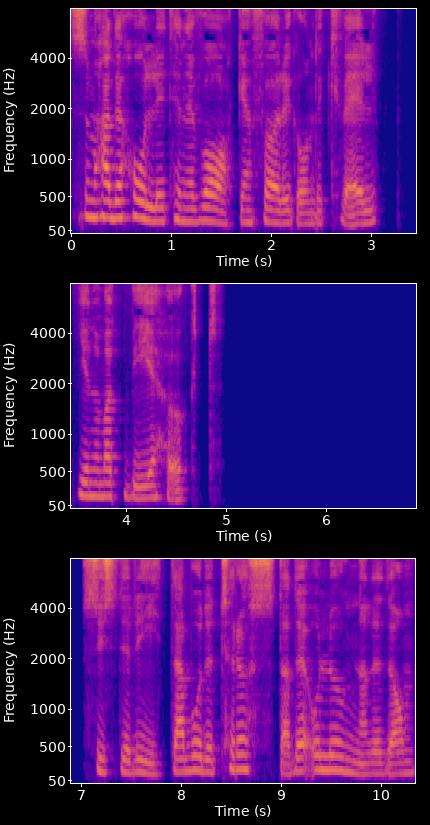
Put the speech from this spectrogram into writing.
som hade hållit henne vaken föregående kväll genom att be högt. Syster Rita både tröstade och lugnade dem,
